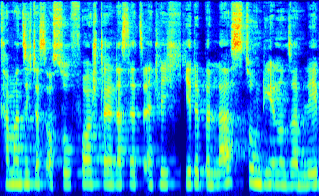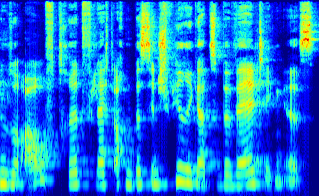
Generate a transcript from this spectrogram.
kann man sich das auch so vorstellen, dass letztendlich jede Belastung, die in unserem Leben so auftritt, vielleicht auch ein bisschen schwieriger zu bewältigen ist,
